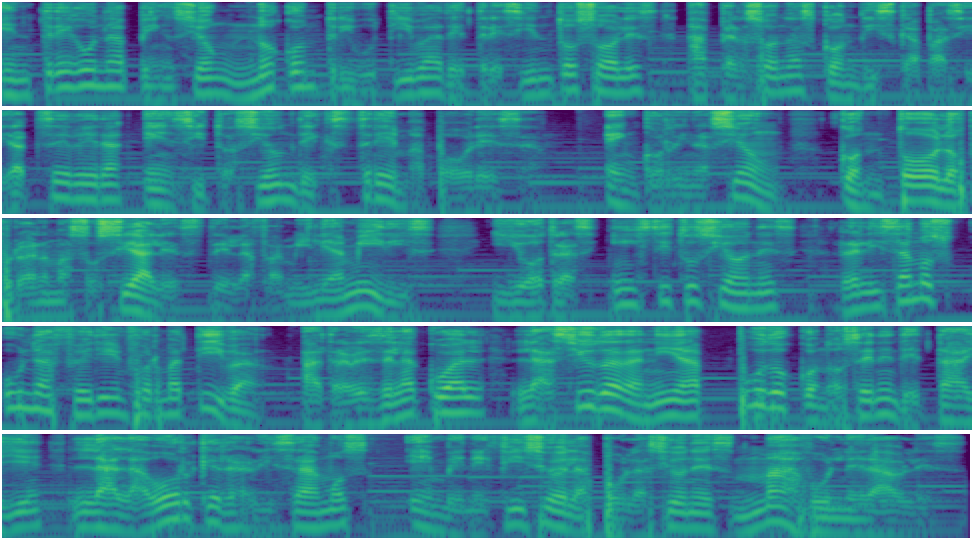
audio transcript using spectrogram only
entrega una pensión no contributiva de 300 soles a personas con discapacidad severa en situación de extrema pobreza. En coordinación con todos los programas sociales de la familia Miris y otras instituciones, realizamos una feria informativa, a través de la cual la ciudadanía pudo conocer en detalle la labor que realizamos en beneficio de las poblaciones más vulnerables.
